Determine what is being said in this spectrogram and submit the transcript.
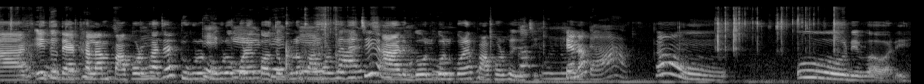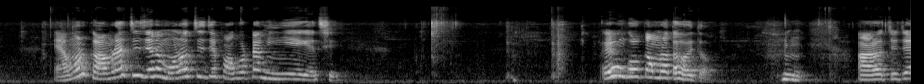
আর এই তো দেখালাম পাঁপড় ভাজা, টুকরো টুকরো করে কতগুলো পাঁপড় ভেজেছি, আর গোল গোল করে পাঁপড় ভেজেছি। কেন ও রে বাবা রে। এমন কামড়াচ্ছি যেন মনে হচ্ছে যে পাঁপড়টা মিলিয়ে গেছে। এরকম করে কামড়াতে হয়তো। আর হচ্ছে যে,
